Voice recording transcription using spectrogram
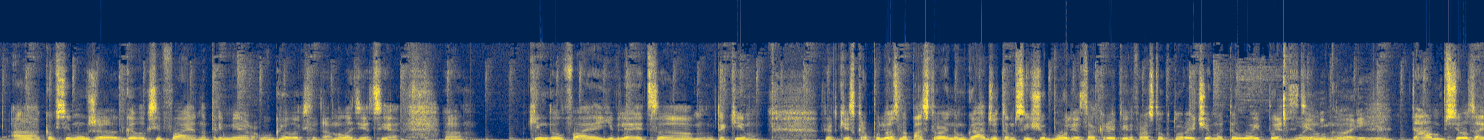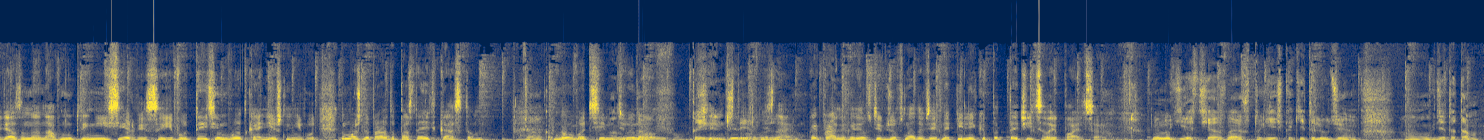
А ко всему же Galaxy Fire, например, у Galaxy, да, молодец я. э, Kindle Fire является таким, все-таки скрупулезно построенным гаджетом с еще более закрытой инфраструктурой, чем это у iPad Ой, сделано. не говори. Там все завязано на внутренние сервисы, и вот этим вот, конечно, не будет. Ну, можно, правда, поставить кастом. А, какой? Ну, вот 7 А, дюймов, второй, три 7 или четыре, дюймов, не знаю. Как правильно говорил Стив Джобс, надо взять напильник и подточить свои пальцы, Не, ну есть, я знаю, что есть какие-то люди э, где-то там.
